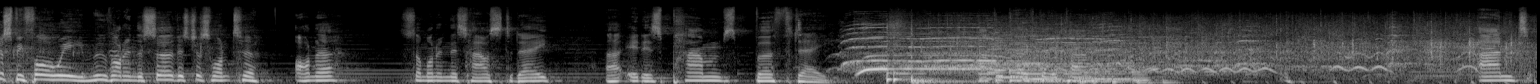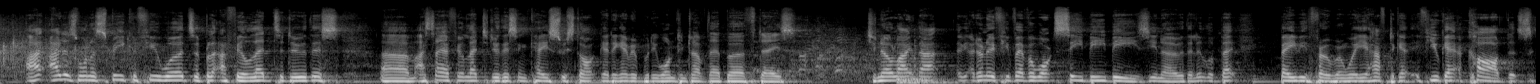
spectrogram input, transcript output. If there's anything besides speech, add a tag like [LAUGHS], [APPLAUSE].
Just before we move on in the service, just want to honor someone in this house today. Uh, it is Pam's birthday. Happy birthday, Pam. And I, I, just want to speak a few words of, I feel led to do this. Um, I say I feel led to do this in case we start getting everybody wanting to have their birthdays. Do you know like that? I don't know if you've ever watched CBeebies, you know, the little ba- baby program where you have to get, if you get a card that's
